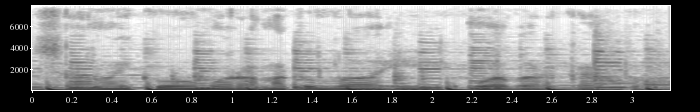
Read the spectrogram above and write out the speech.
Assalamualaikum warahmatullahi wabarakatuh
